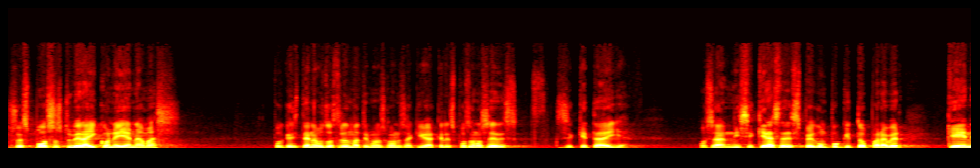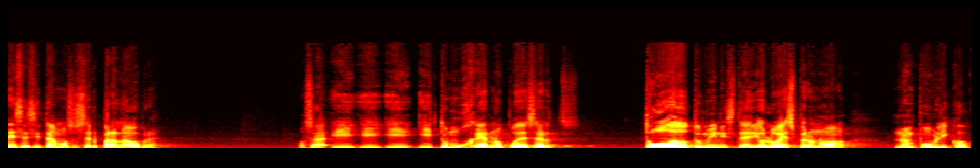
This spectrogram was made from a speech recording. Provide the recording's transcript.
su esposo estuviera ahí con ella nada más? Porque si tenemos dos, tres matrimonios jóvenes aquí, que el esposo no se, des- se quita de ella. O sea, ni siquiera se despega un poquito para ver qué necesitamos hacer para la obra. O sea, y, y- y- y tu mujer no puede ser todo tu ministerio, lo es, pero no, no en público.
